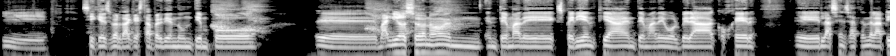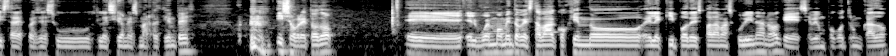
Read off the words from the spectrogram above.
y sí que es verdad que está perdiendo un tiempo eh, valioso, ¿no? En, en, tema de experiencia, en tema de volver a coger eh, la sensación de la pista después de sus lesiones más recientes y sobre todo eh, el buen momento que estaba cogiendo el equipo de espada masculina, ¿no? Que se ve un poco truncado,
